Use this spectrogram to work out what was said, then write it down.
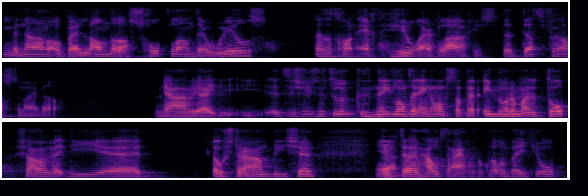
met name ook bij landen als Schotland en Wales, dat het gewoon echt heel erg laag is. Dat, dat verraste mij wel. Ja, ja het is, is, natuurlijk Nederland en Engeland staat daar enorm aan de top. Samen met die uh, Australische. Ja. daar houdt het eigenlijk ook wel een beetje op.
